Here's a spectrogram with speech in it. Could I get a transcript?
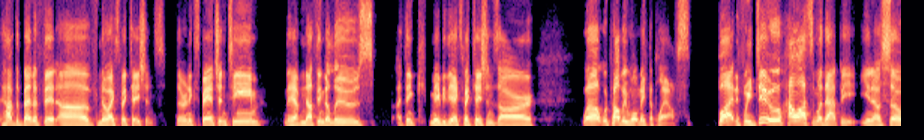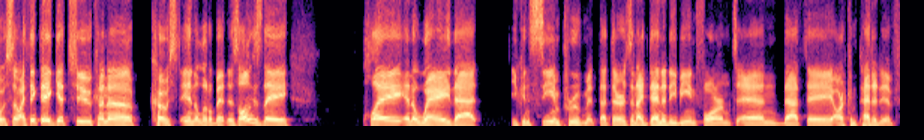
have the benefit of no expectations. They're an expansion team. They have nothing to lose. I think maybe the expectations are, well, we probably won't make the playoffs. But if we do, how awesome would that be? You know, so so I think they get to kind of coast in a little bit. And as long as they play in a way that you can see improvement, that there's an identity being formed and that they are competitive,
